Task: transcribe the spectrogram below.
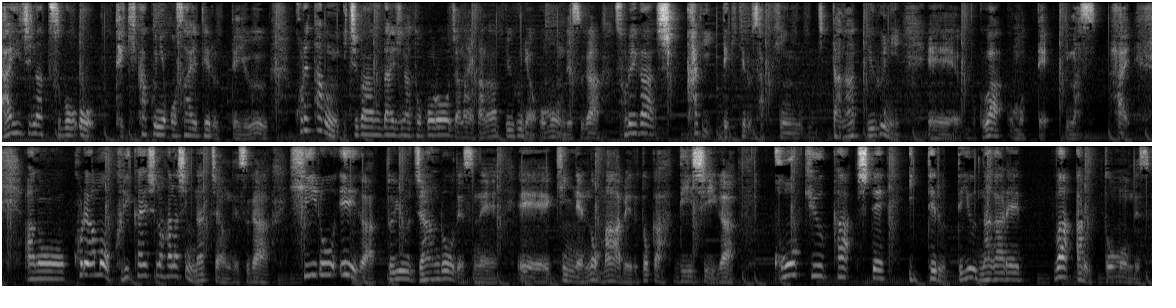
大事なツボを的確に抑えてるっていうこれ多分一番大事なところじゃないかなっていうふうには思うんですがそれがしっかりできてる作品だなっていうふうに、えー、僕は思っています。はい。あのー、これはもう繰り返しの話になっちゃうんですが、ヒーロー映画というジャンルをですね、えー、近年のマーベルとか DC が高級化していってるっていう流れはあると思うんです。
